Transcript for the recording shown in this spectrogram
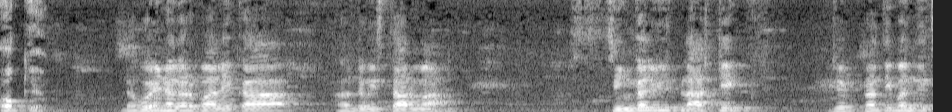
Okay. Dabhoi નગરપાલિકા હદ વિસ્તારમાં સિંગલ યુઝ પ્લાસ્ટિક જે પ્રતિબંધિત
